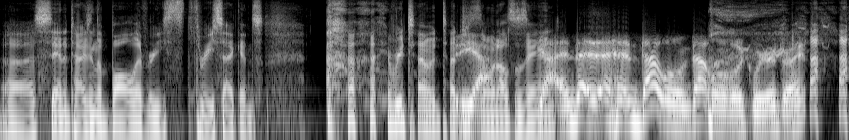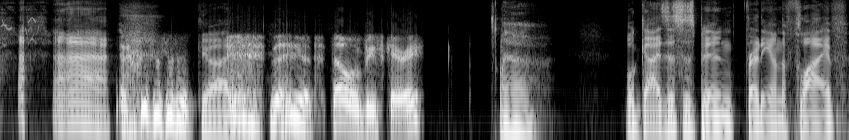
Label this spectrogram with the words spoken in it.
Uh, sanitizing the ball every three seconds. every time it touches Yeah. someone else's hand. Yeah, and that, and that won't that won't look weird, right? God. that won't be scary. Uh, well, guys, this has been Freddie on the Flive.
